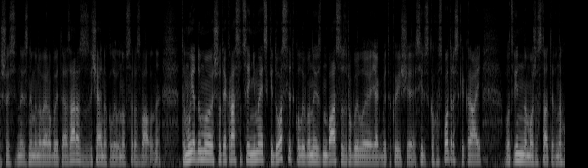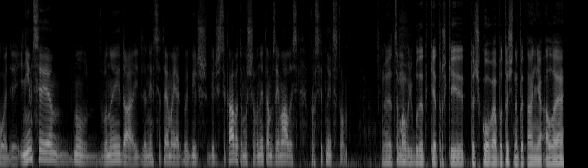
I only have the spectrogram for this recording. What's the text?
щось з ними нове робити. А зараз, звичайно, коли воно все розвалене. Тому я думаю, що якраз оцей німецький досвід, коли вони Донбасу зробили якби такий ще сільськогосподарський край. От він нам може стати в нагоді. І німці, ну вони да, і для них ця тема якби більш більш цікава, тому що вони там займались просвітництвом. Е, це, мабуть, буде таке трошки точкове або точне питання, але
